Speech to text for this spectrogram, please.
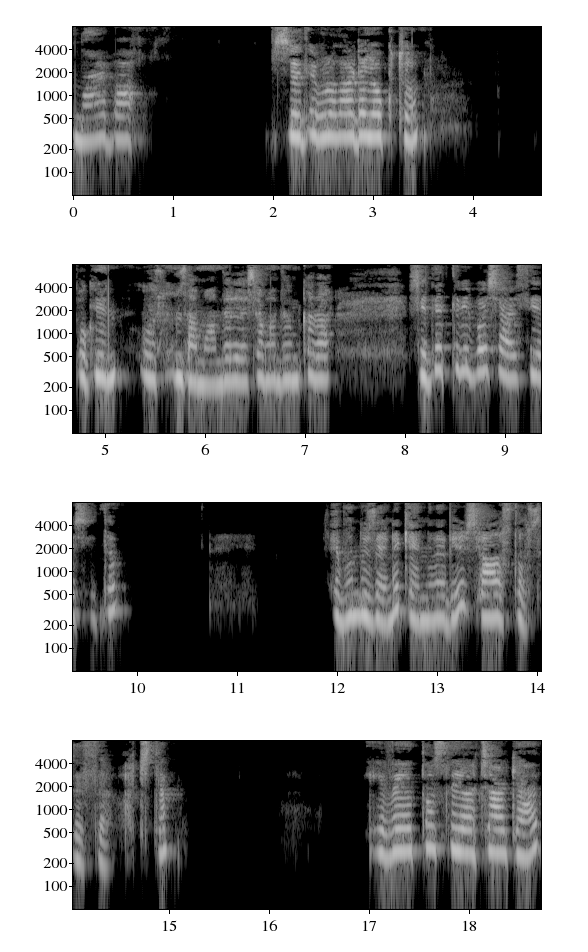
Merhaba. Bir süredir buralarda yoktum. Bugün uzun zamandır yaşamadığım kadar şiddetli bir baş ağrısı yaşadım. Ve bunun üzerine kendime bir şahıs dosyası açtım. Ve dosyayı açarken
